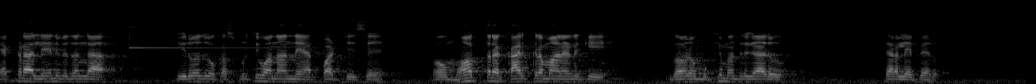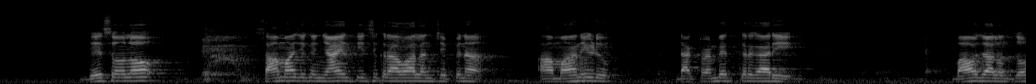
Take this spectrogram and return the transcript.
ఎక్కడా లేని విధంగా ఈరోజు ఒక స్మృతి వనాన్ని ఏర్పాటు చేసే ఒక మహోత్తర కార్యక్రమానికి గౌరవ ముఖ్యమంత్రి గారు తెరలేపారు. దేశంలో సామాజిక న్యాయం తీసుకురావాలని చెప్పిన ఆ మహనీయుడు డాక్టర్ అంబేద్కర్ గారి భావజాలంతో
